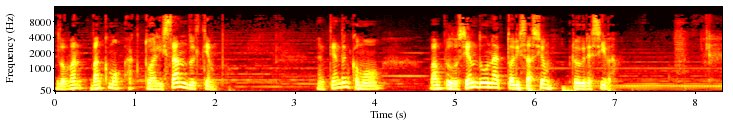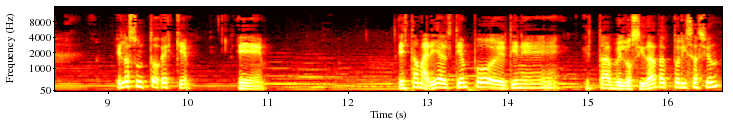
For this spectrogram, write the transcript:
Los van, van como actualizando el tiempo. ¿Entienden? Como van produciendo una actualización progresiva. El asunto es que eh, esta marea del tiempo eh, tiene esta velocidad de actualización,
